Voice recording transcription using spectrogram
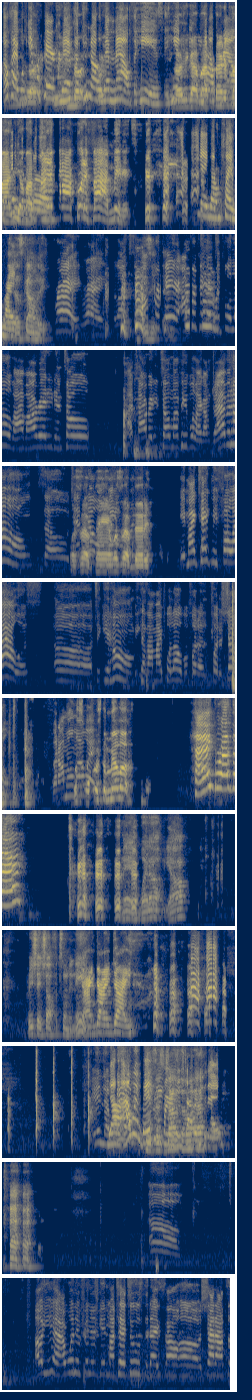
Okay, well, get prepared for that because you know, you know that mouth of his. You know, you got about 35, you got about 35, 45 minutes. he ain't gonna play right. That's comedy. Right, right. Like, so I'm prepared. I'm prepared to pull over. I've already been told. I've already told my people like I'm driving home. So what's up, man? What's up, Daddy? It might take me four hours uh, to get home because I might pull over for the for the show. But I'm on what's my way. Mr. Miller? Hey, brother. man, what up, y'all? Appreciate y'all for tuning in. Gang, gang, gang. Y'all, I went bathroom furniture shopping today. um, oh yeah, I went and finished getting my tattoos today. So uh, shout out to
